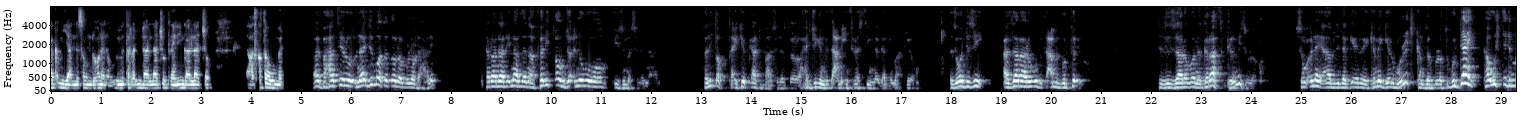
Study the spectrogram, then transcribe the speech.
አቅም እያነሰው እንደሆነ ነው የምትረዳ እንዳላቸው training አላቸው አጥቅተው ብሓፂሩ ናይ ዝሞጠጦ ነው ብሎ ድሓሪ ተረዳዲእና ኣለና ፈሊጦም ዘዕንውዎ እዩ ዝመስለና ፈሊጦም እታ ኢትዮጵያ ትበሃል ስለ ዝፀልኦ ሕጂ ግን ብጣዕሚ ኢንትረስቲንግ ነገር ድማ ትሪኦም እዚ ወዲ እዚ ኣዘራርቡ ብጣዕሚ ብርቱዕ እዩ እቲ ዝዛረቦ ነገራት ግርሚ ዝብለኩም ስምዑለይ ኣብዚ ደገ ከመይ ገይሩ ሙሉጭ ከም ዘብሎ እቲ ጉዳይ ካብ ውሽጢ ድማ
